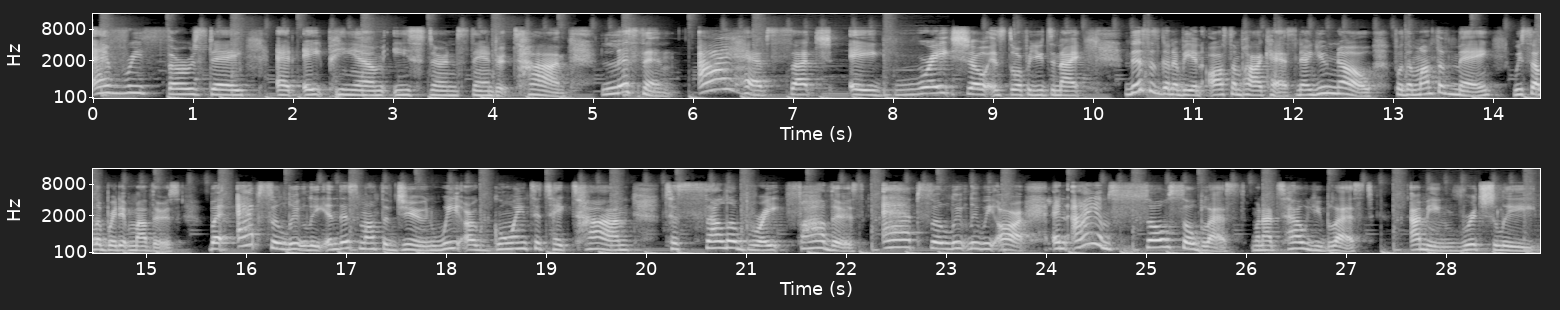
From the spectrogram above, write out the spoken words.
every Thursday at 8 p.m. Eastern Standard Time. Listen, I have such a great show in store for you tonight. This is going to be an awesome podcast. Now, you know, for the month of May, we celebrated mothers, but absolutely in this month of June, we are going to take time to celebrate fathers. Absolutely, we are. And I am so, so blessed. When I tell you blessed, I mean, richly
